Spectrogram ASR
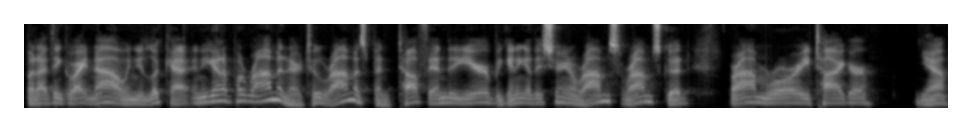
But I think right now, when you look at, and you got to put Rahm in there too. Rahm has been tough end of the year, beginning of this year. You know, Rahm's Rahm's good. Rahm, Rory, Tiger, yeah,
